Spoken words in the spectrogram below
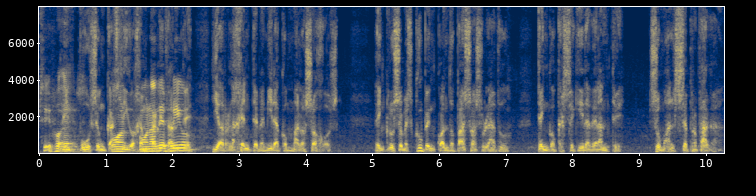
Sí, pues, puse un castigo ejemplarizante y ahora la gente me mira con malos ojos. E incluso me escupen cuando paso a su lado. Tengo que seguir adelante. Su mal se propaga.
